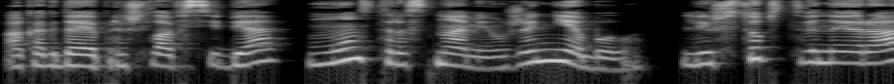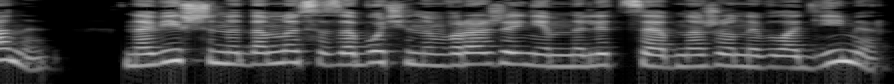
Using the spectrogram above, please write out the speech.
А когда я пришла в себя, монстра с нами уже не было. Лишь собственные раны. Нависший надо мной с озабоченным выражением на лице обнаженный Владимир,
